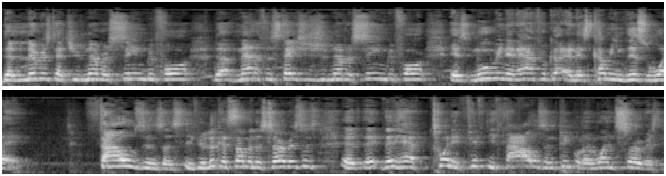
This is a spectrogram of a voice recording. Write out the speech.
deliverance that you've never seen before, the manifestations you've never seen before is moving in Africa and is coming this way. Thousands of, if you look at some of the services, eh, they, they have 20, 50,000 people in one service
